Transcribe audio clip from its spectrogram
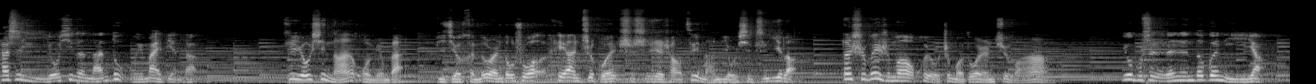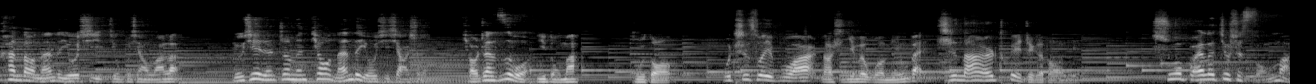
它是以游戏的难度为卖点的。这游戏难，我明白，毕竟很多人都说《黑暗之魂》是世界上最难的游戏之一了。但是为什么会有这么多人去玩啊？又不是人人都跟你一样，看到难的游戏就不想玩了。有些人专门挑难的游戏下手，挑战自我，你懂吗？不懂。我之所以不玩，那是因为我明白知难而退这个道理。说白了就是怂嘛。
